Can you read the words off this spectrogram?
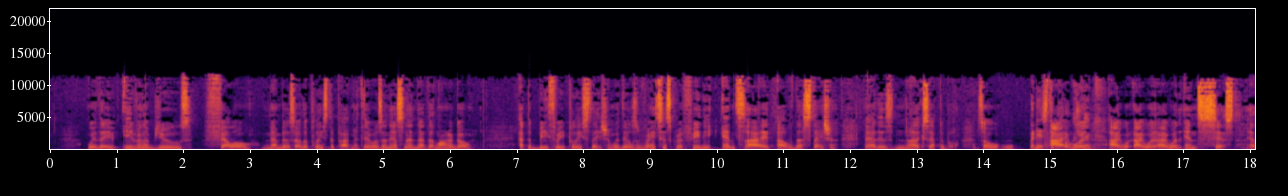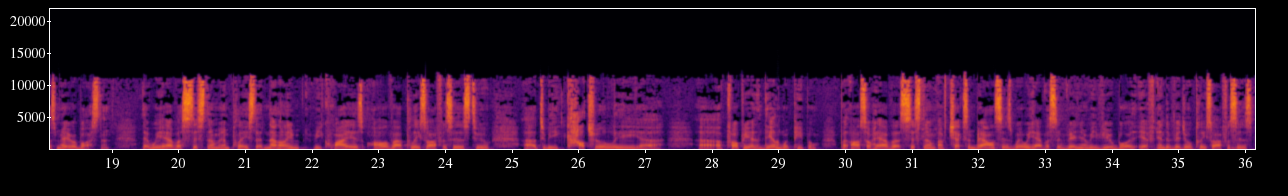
where they even abuse fellow members of the police department. There was an incident not that long ago at the B3 police station where there was racist graffiti inside of the station. That is not acceptable. So But is the I would, I would, I would, I would insist, as mayor of Boston, that we have a system in place that not only requires all of our police officers to, uh, to be culturally uh, uh, appropriate in dealing with people, but also have a system of checks and balances where we have a civilian review board if individual police officers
